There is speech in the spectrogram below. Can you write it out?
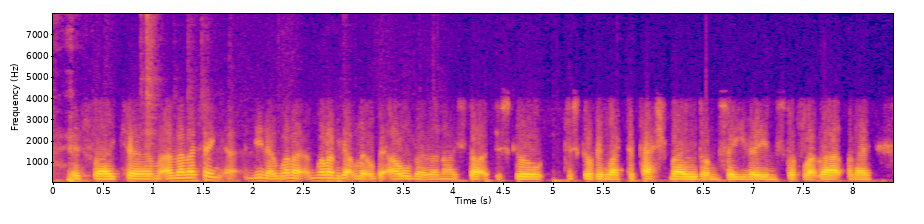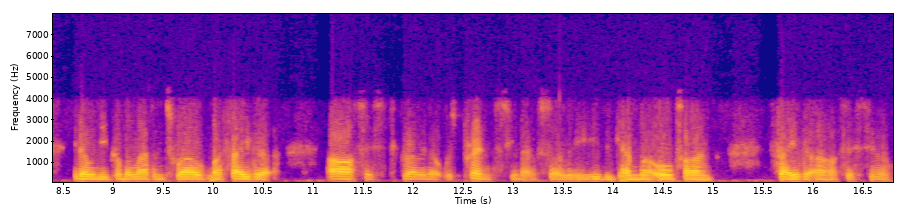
it's like, um, and then I think, uh, you know, when I when I got a little bit older and I started discover, discovering like Depeche Mode on TV and stuff like that, and I, you know, when you come 11, 12, my favourite artist growing up was Prince, you know, so he, he became my all-time favourite artist, you know.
